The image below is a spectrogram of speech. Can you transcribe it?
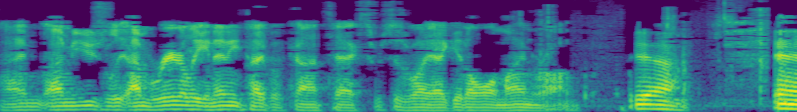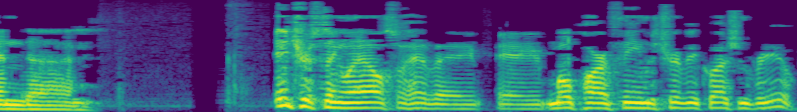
I'm I'm usually I'm rarely in any type of context, which is why I get all of mine wrong. Yeah, and uh, interestingly, I also have a a Mopar themed trivia question for you.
